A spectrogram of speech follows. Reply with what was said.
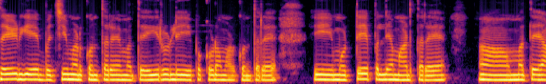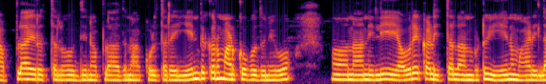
ಸೈಡ್ಗೆ ಬಜ್ಜಿ ಮಾಡ್ಕೊತಾರೆ, ಮತ್ತು ಈರುಳ್ಳಿ ಪಕೋಡ ಮಾಡ್ಕೊತಾರೆ, ಈ ಮೊಟ್ಟೆ ಪಲ್ಯ ಮಾಡ್ತಾರೆ. ಮತ್ತು ಹಪ್ಪಳ ಇರುತ್ತಲ್ಲ, ಉದ್ದಿನ ಹಪ್ಪಳ ಅದನ್ನು ಹಾಕ್ಕೊಳ್ತಾರೆ ಏನು ಬೇಕಾದ್ರೂ ಮಾಡ್ಕೋಬೋದು ನೀವು. ನಾನಿಲ್ಲಿ ಅವರೆಕಾಳು ಇತ್ತಲ್ಲ ಅಂದ್ಬಿಟ್ಟು ಏನು ಮಾಡಿಲ್ಲ.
